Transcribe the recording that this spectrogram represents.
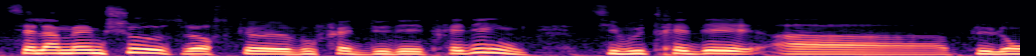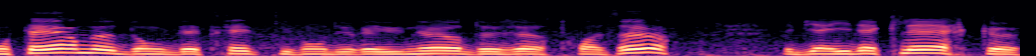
C'est la même chose lorsque vous faites du day trading. Si vous tradez à plus long terme, donc des trades qui vont durer une heure, deux heures, trois heures, eh bien il est clair que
